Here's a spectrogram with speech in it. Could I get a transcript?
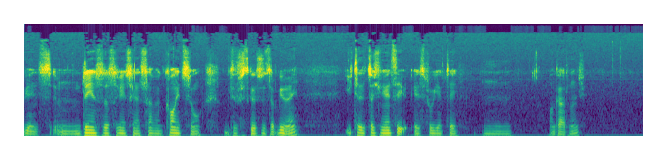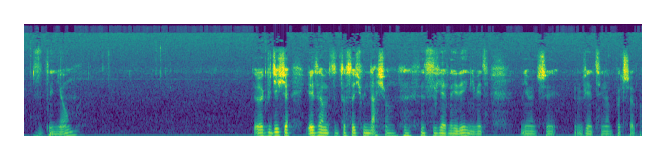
Więc mm, dynię zostawiłem sobie na samym końcu, gdy to wszystko już zrobimy. I wtedy coś mniej więcej y, spróbuję tutaj mm, ogarnąć z dynią. Jak widzicie, ile tam dostaliśmy nasion z jednej dyni, więc nie wiem czy więcej nam potrzeba.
